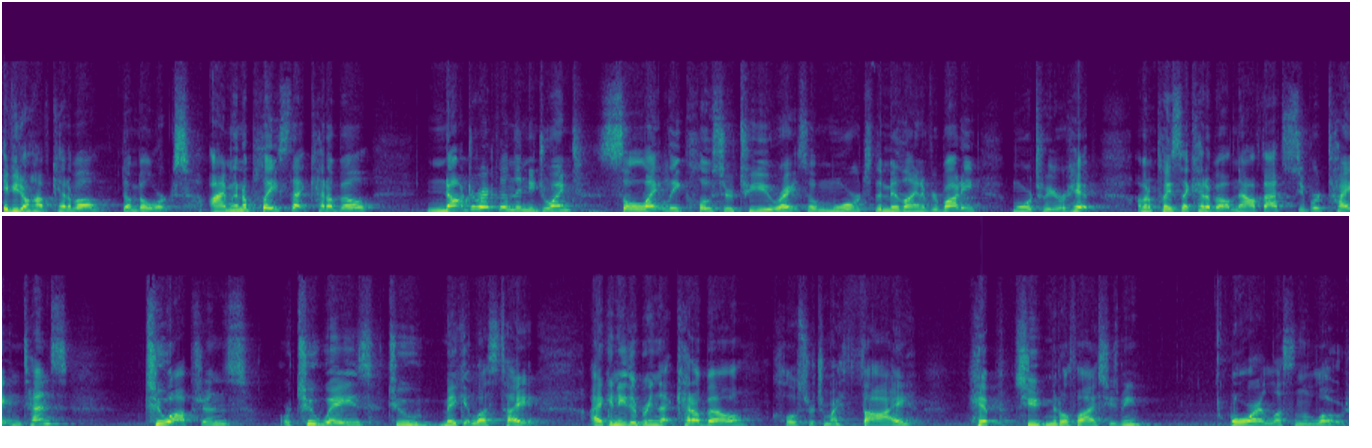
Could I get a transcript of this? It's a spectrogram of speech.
If you don't have kettlebell, dumbbell works. I'm gonna place that kettlebell not directly on the knee joint, slightly closer to you, right? So more to the midline of your body, more to your hip. I'm gonna place that kettlebell. Now, if that's super tight and tense, two options or two ways to make it less tight. I can either bring that kettlebell closer to my thigh, hip, middle thigh, excuse me, or I lessen the load,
